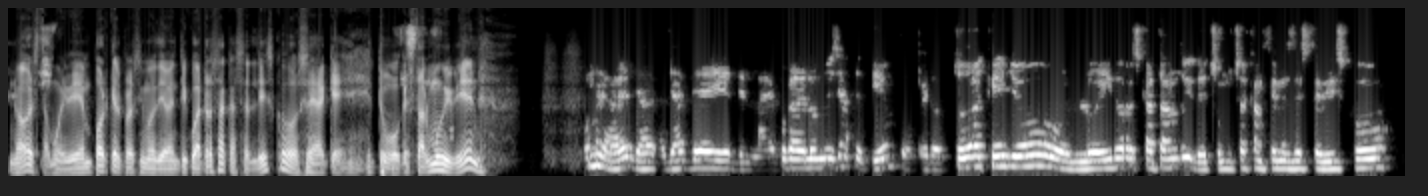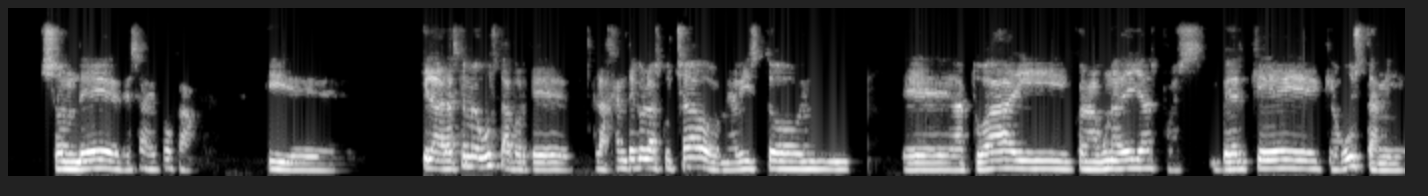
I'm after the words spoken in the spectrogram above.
No, está muy bien porque el próximo día 24 sacas el disco, o sea que tuvo que estar muy bien. Hombre, a ver, ya, de, la época de Londres ya hace tiempo, pero todo aquello lo he ido rescatando y de hecho muchas canciones de este disco son de, esa época. Y, y, la verdad es que me gusta porque la gente que lo ha escuchado me ha visto eh, actuar y con alguna de ellas, pues ver que, que gustan y,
